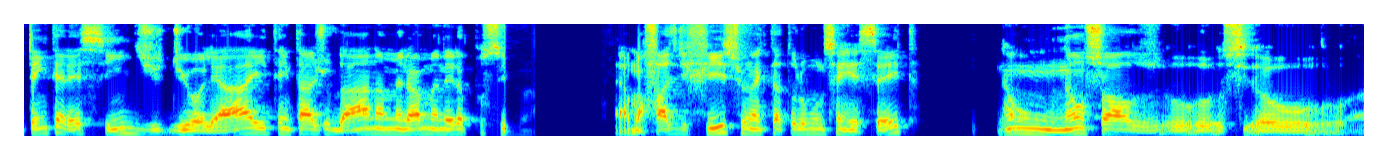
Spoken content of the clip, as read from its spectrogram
tem interesse sim de, de, olhar e tentar ajudar na melhor maneira possível. É uma fase difícil, né, que está todo mundo sem receita, não, não só os, os, o,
